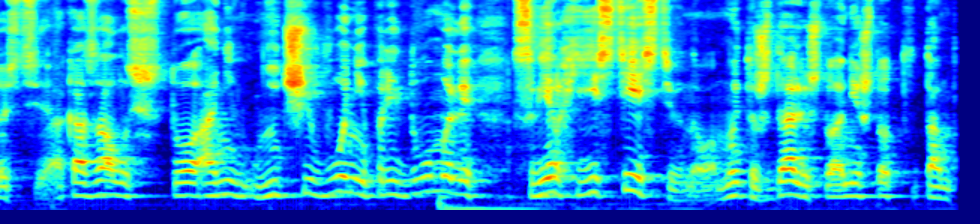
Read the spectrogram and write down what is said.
то есть оказалось, что они ничего не придумали сверхъестественного. Мы-то ждали, что они что-то там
